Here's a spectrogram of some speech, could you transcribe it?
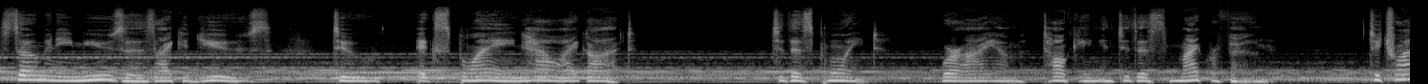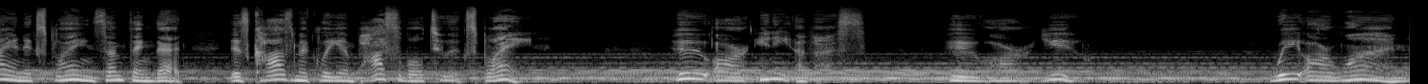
so many muses I could use to explain how I got to this point where I am talking into this microphone to try and explain something that is cosmically impossible to explain. Who are any of us? Who are you? We are one,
